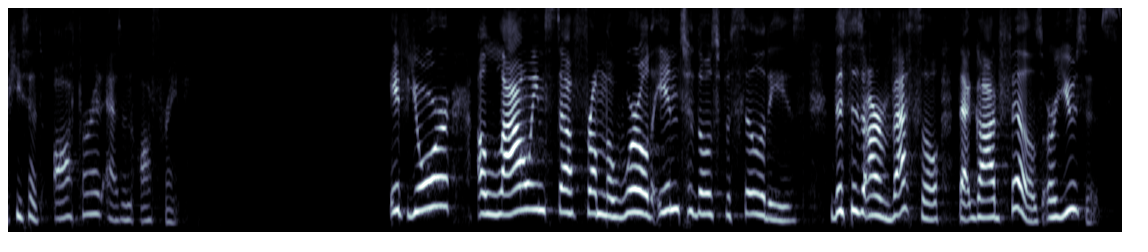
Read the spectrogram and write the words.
He says, offer it as an offering. If you're allowing stuff from the world into those facilities, this is our vessel that God fills or uses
